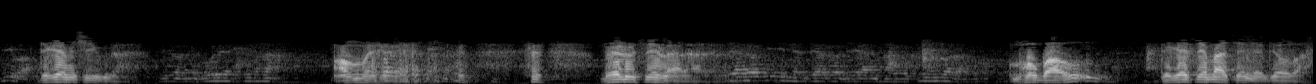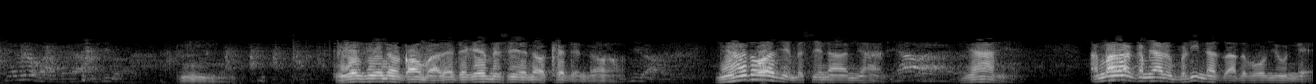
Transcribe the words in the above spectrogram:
ရှိပါ တကယ် မရှိဘူးလားရှိပါဘိုးလေးရှင်လားအောင်မဲဘယ်လိုရှင်းလာတာလဲဆရာတော်ကြီးနဲ့ဆရာတော်တရားနာကိုရှင်းတော့တာပေါ့မဟုတ်ပါဘူးတကယ်စင်မစင်နဲ့ပြောပါရှင်းတော့ပါဗျာရှိပါอืมတကယ်စင်တော့ကောင်းပါလေတကယ်မစင်တော့ခက်တယ်နော်ရှိပါဘူးများသောအားဖြင့်မစင်တာများတယ်ရပါပါများတယ်အမှန်ကခင်ဗျားတို့ဗလိနတ်စာသဘောမျိုးနဲ့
